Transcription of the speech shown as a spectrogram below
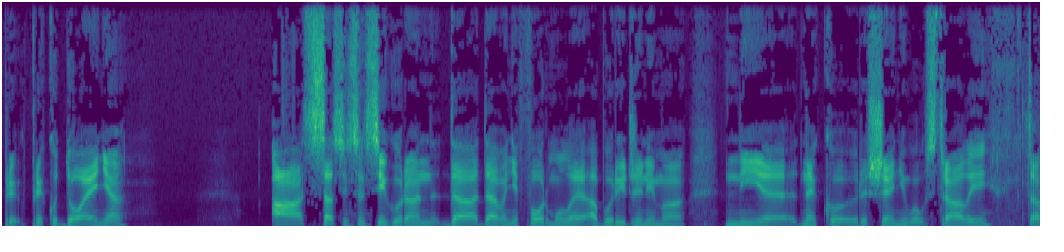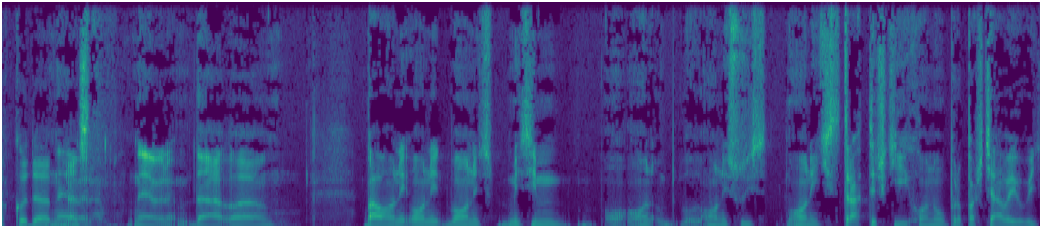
pre, preko dojenja, a sasvim sam siguran da davanje formule aboriđenima nije neko rešenje u Australiji, tako da ne, Ne znam. ne verujem, da, um, ba oni, oni, oni, mislim, on, oni su, oni ih strateški ih ono upropašćavaju već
